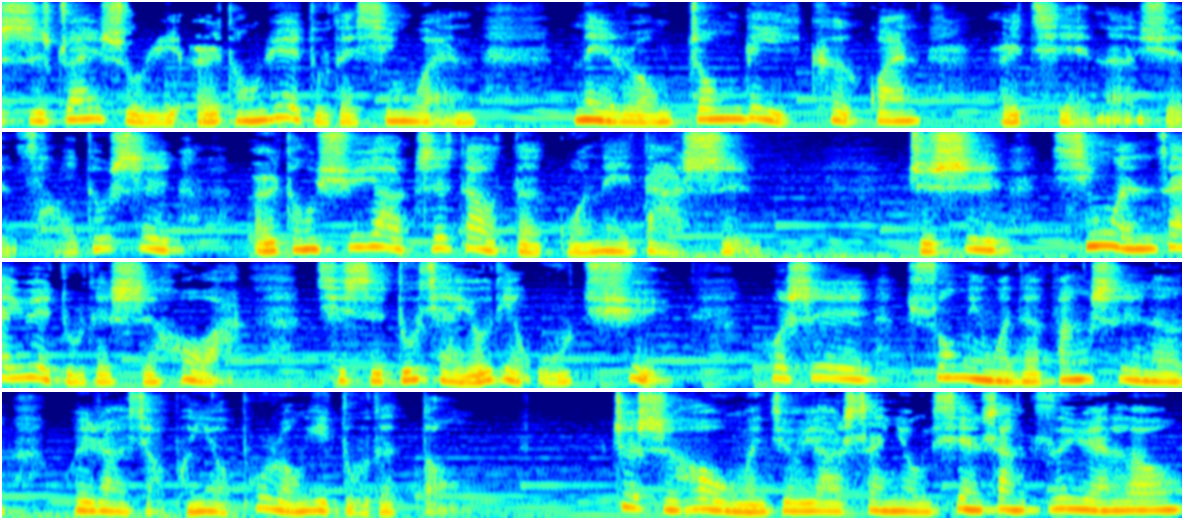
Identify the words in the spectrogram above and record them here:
是专属于儿童阅读的新闻，内容中立客观，而且呢，选材都是儿童需要知道的国内大事。只是新闻在阅读的时候啊，其实读起来有点无趣，或是说明文的方式呢，会让小朋友不容易读得懂。这时候我们就要善用线上资源喽，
